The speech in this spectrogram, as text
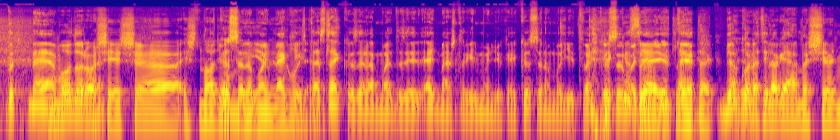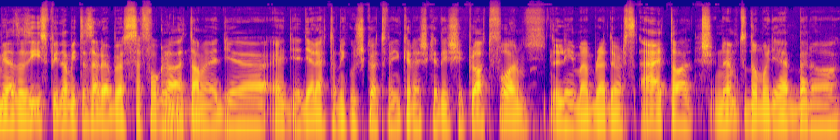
Nem, modoros nem. és, ö, és nagyon Köszönöm, mélyen hogy meghívtál. legközelebb majd azért egymásnak így mondjuk egy köszönöm, hogy itt vagy, köszönöm, Köszönöm, hogy hogy itt lehetek. Gyakorlatilag elmesél, hogy mi az az eSpeed, amit az előbb összefoglaltam egy, ö, egy, egy elektronikus kötvénykereskedési platform Lehman Brothers által, és nem tudom, hogy ebben a,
